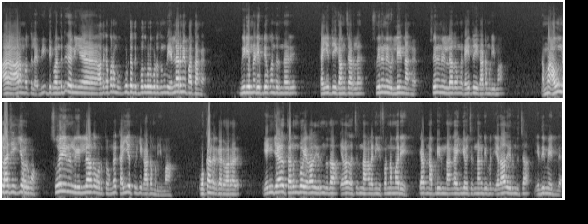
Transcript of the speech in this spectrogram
ஆரம்பத்தில். வீட்டுக்கு வந்துட்டு நீங்க அதுக்கப்புறம் கூட்டத்துக்கு பொதுக்குழு கூட்டத்துக்கு எல்லாருமே பார்த்தாங்க. மீடியம் முன்னாடி எப்படி உட்காந்துருந்தாரு கையை தூக்கி காமிச்சார்ல. சுயநினைவு இல்லைன்னாங்க. சுயநினைவு இல்லாதவங்க கையை தூக்கி காட்ட முடியுமா? நம்ம அவங்க லாஜிக்கே வருவோம். சுயநினைவு இல்லாத ஒருத்தவங்க கையை தூக்கி காட்ட முடியுமா? உட்காந்துருக்காரு வர்றாரு. எங்கேயாவது தழும்போ ஏதாவது இருந்ததா? ஏதாவது வச்சிருந்தாங்களா? நீங்க சொன்ன மாதிரி கேப்டன் அப்படி இருந்தாங்க இங்கே வச்சிருந்தாங்க இப்படி ஏதாவது இருந்துச்சா? எதுவுமே இல்லை.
